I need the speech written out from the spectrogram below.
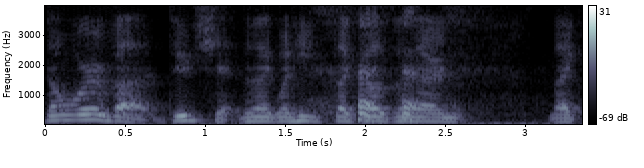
Don't worry about it, dude shit. And like when he like goes in there and like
